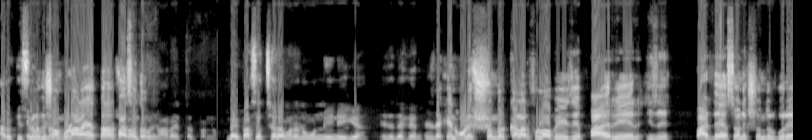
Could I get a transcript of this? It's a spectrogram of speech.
আরও কিছু এগুলো তো সম্পূর্ণ আড়াই হাত পানার পাঁচ হাত সম্পূর্ণ আড়াই হাতের পান্না। ভাই পাঁচ হাত ছাড়া আমার অন্যই নেই গিয়া। এই যে দেখেন। এই যে দেখেন অনেক সুন্দর কালারফুল হবে। এই যে পায়ের এই যে পায়ের দেয়া আছে অনেক সুন্দর করে।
